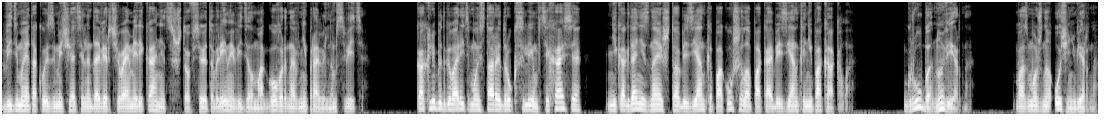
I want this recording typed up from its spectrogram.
Видимо, я такой замечательно доверчивый американец, что все это время видел МакГоверна в неправильном свете. Как любит говорить мой старый друг Слим в Техасе, никогда не знаешь, что обезьянка покушала, пока обезьянка не покакала. Грубо, но верно. Возможно, очень верно.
